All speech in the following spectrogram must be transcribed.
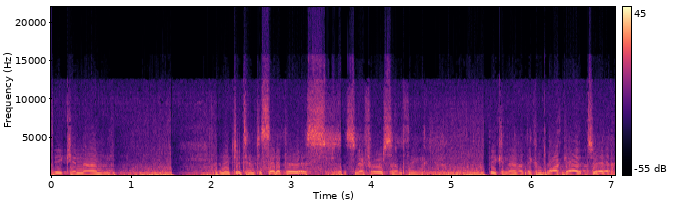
they can, um, and they attempt to set up a sniffer or something, they can, uh, they can block out, uh,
